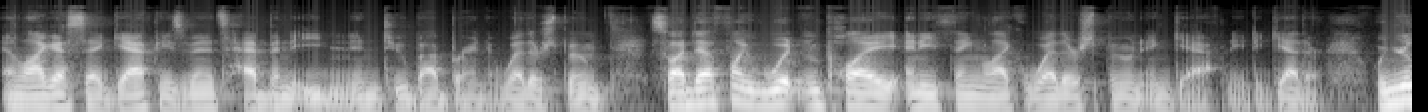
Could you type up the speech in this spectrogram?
and like I said, Gaffney's minutes have been eaten into by Brandon Weatherspoon. So I definitely wouldn't play anything like Weatherspoon and Gaffney together. When you're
